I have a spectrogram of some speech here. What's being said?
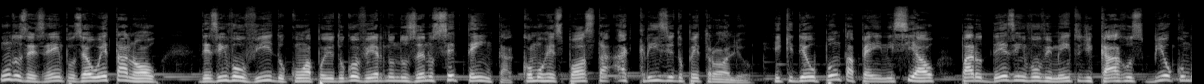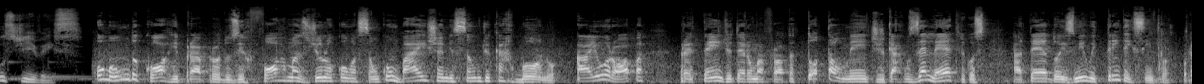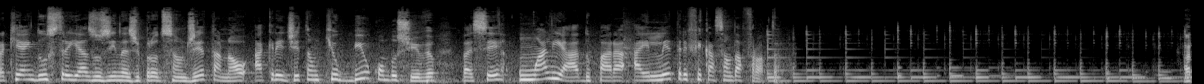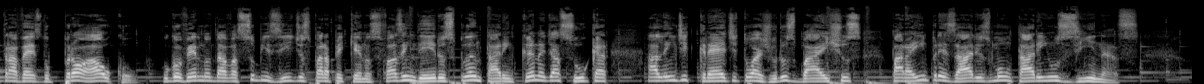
Um dos exemplos é o etanol, desenvolvido com o apoio do governo nos anos 70 como resposta à crise do petróleo e que deu o pontapé inicial para o desenvolvimento de carros biocombustíveis. O mundo corre para produzir formas de locomoção com baixa emissão de carbono. A Europa pretende ter uma frota totalmente de carros elétricos até 2035. Por aqui, a indústria e as usinas de produção de etanol acreditam que o biocombustível vai ser um aliado para a eletrificação da frota. Através do pró-álcool, o governo dava subsídios para pequenos fazendeiros plantarem cana-de-açúcar, além de crédito a juros baixos para empresários montarem usinas.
